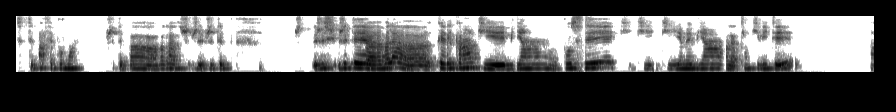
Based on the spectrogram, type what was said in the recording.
C'était pas fait pour moi. J'étais pas, voilà, j'étais J'étais euh, voilà, euh, quelqu'un qui est bien posé, qui, qui, aimait bien la tranquillité. Euh,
